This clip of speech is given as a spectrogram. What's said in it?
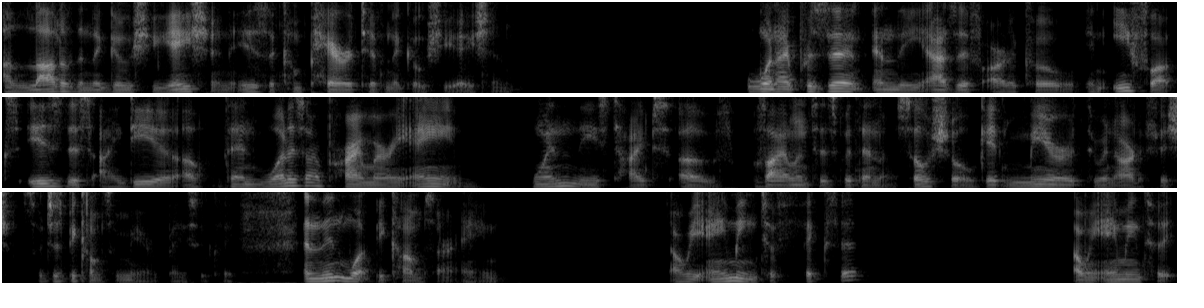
a lot of the negotiation is a comparative negotiation. When I present in the as if article in eFlux is this idea of then what is our primary aim? When these types of violences within our social get mirrored through an artificial. So it just becomes a mirror, basically. And then what becomes our aim? Are we aiming to fix it? Are we aiming to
